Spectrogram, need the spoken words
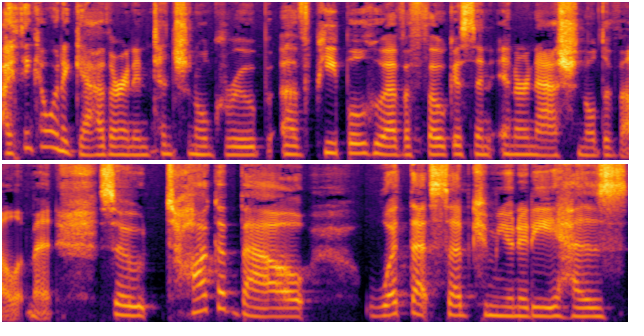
I think I want to gather an intentional group of people who have a focus in international development. So, talk about what that sub community has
